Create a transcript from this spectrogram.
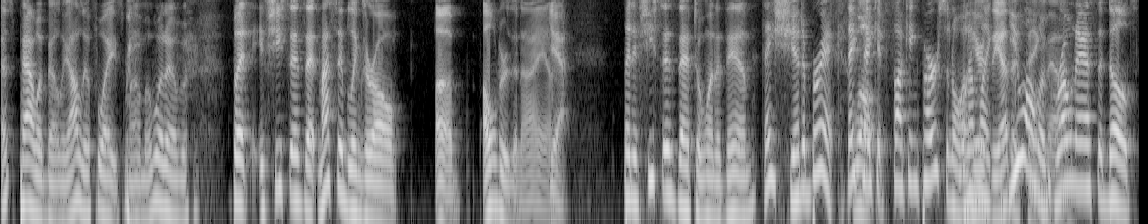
That's power belly. I lift weights, mama, whatever. But if she says that, my siblings are all uh older than I am. Yeah. But if she says that to one of them, they shit a brick. They Well- take it fucking personal. Well, and I'm here's like, the other you all are grown ass adults,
